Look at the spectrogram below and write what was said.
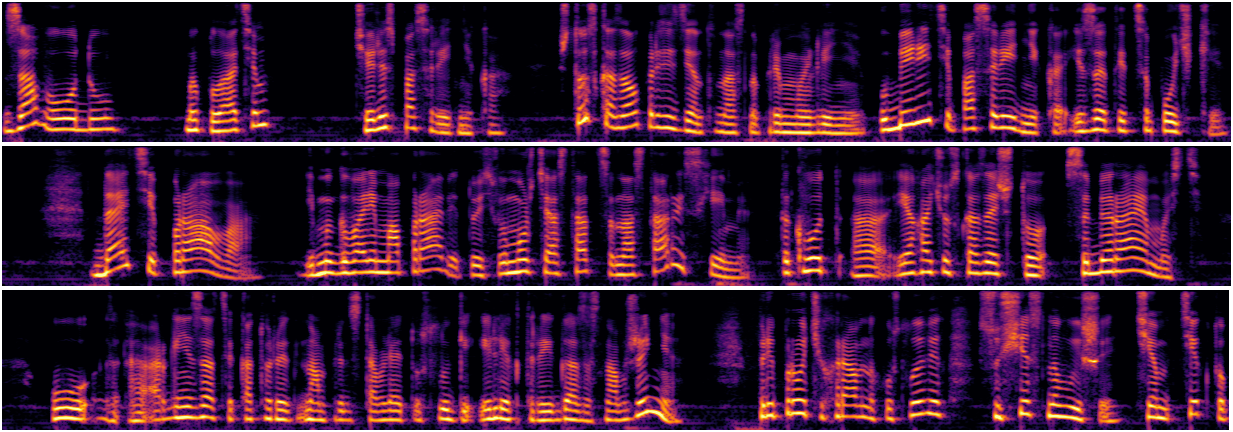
за воду мы платим через посредника. Что сказал президент у нас на прямой линии? Уберите посредника из этой цепочки. Дайте право, и мы говорим о праве, то есть вы можете остаться на старой схеме. Так вот, э, я хочу сказать, что собираемость у э, организаций, которые нам предоставляют услуги электро- и газоснабжения, при прочих равных условиях существенно выше, чем, те, кто,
